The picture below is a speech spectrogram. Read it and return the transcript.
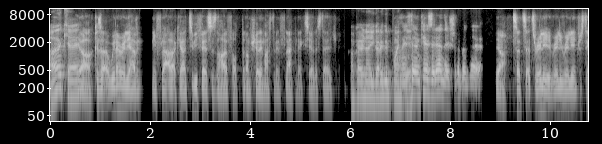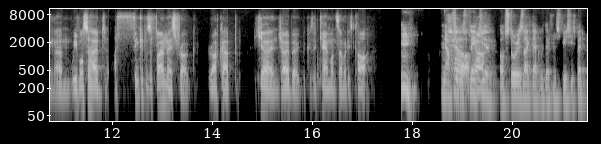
Okay. Yeah, because uh, we don't really have any flat. Okay, to be fair, this is the Highveld, but I'm sure there must have been Flapnecks here at the stage. Okay, no, you got a good I point mean, if they're in KZN, they should have been there. Yeah, so it's it's really really really interesting. Um, we've also had, I think it was a foam nest frog rock up here in Joburg because it came on somebody's car. Mm. Yeah, I'm sure there's plenty Yeah. of, of stories like that with different species. But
